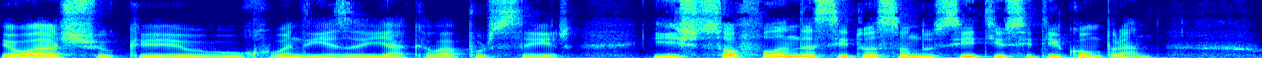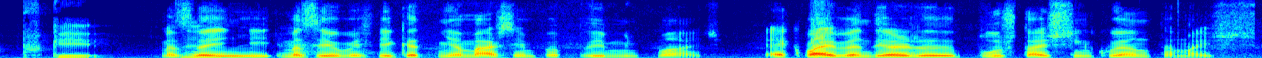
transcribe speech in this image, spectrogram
eu acho que o Ruben Dias ia acabar por sair. E isto só falando da situação do City e o City comprando. Porque Mas É. aí, mas aí o Benfica tinha margem para pedir muito mais. É que vai vender eh, pelos tais 50, mais,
